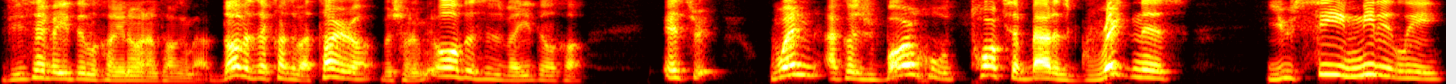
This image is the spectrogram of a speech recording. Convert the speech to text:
if you say Vayitin L'cha, you know what I'm talking about. Dov is a about Torah, all this is Vayitin L'cha. It's when Akash Baruch Hu talks about his greatness, you see immediately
